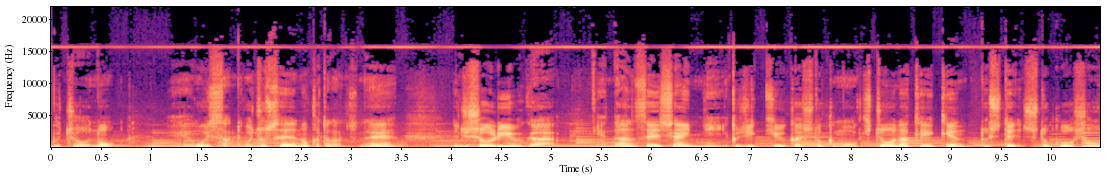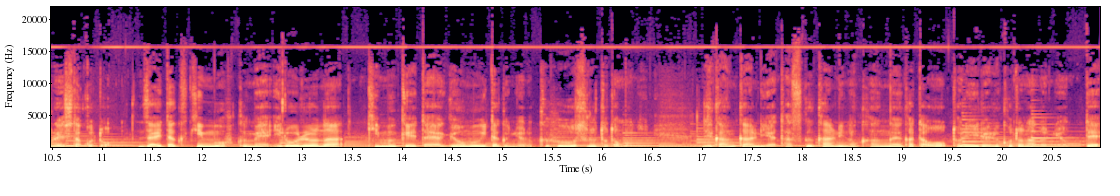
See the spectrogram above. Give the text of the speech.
部長の、えー、大石さんってこれ女性の方なんですね。受賞理由が男性社員に育児休暇取得も貴重な経験として取得を奨励したこと。在宅勤務を含めいろいろな勤務形態や業務委託による工夫をするとともに時間管理やタスク管理の考え方を取り入れることなどによって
